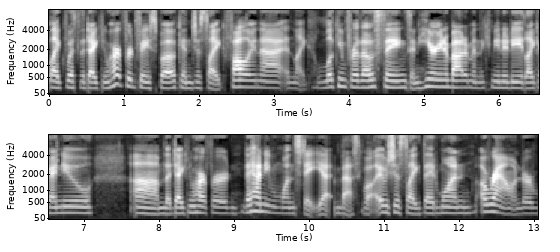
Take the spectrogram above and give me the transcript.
like with the Dike New Hartford Facebook and just like following that and like looking for those things and hearing about them in the community, like I knew um, that Dike New Hartford they hadn't even won state yet in basketball. It was just like they'd won a round or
